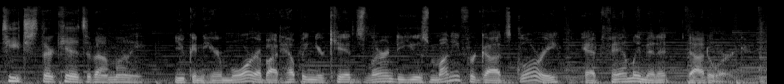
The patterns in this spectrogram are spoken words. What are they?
teach their kids about money. You can hear more about helping your kids learn to use money for God's glory at FamilyMinute.org.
